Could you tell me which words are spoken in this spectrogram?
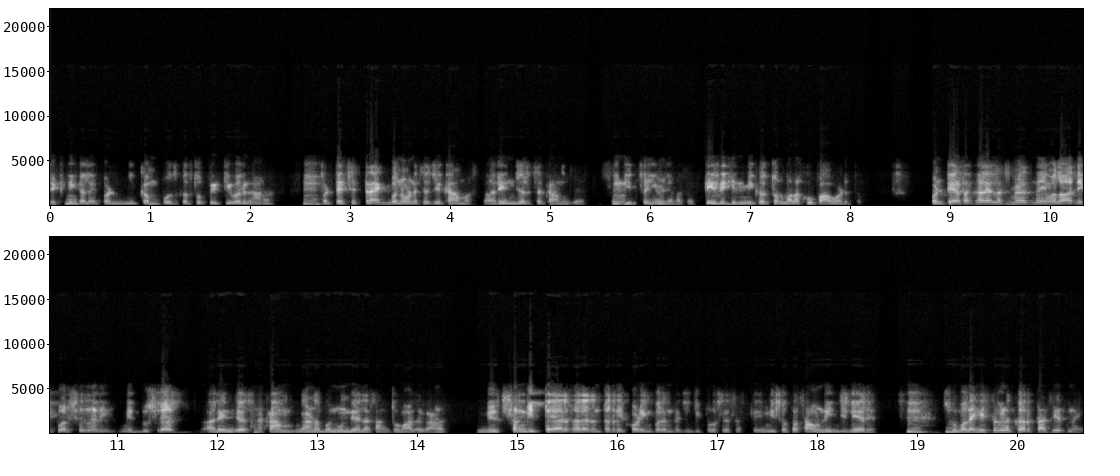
टेक्निकल आहे. पण मी कंपोज करतो पेटीवर गाणं. पण त्याचे ट्रॅक बनवण्याचं जे काम असतं, अरेंजरचं काम जे संगीत संयोजनाचं, ते. देखील मी करतो आणि मला खूप आवडतं. पण ते आता करायलाच मिळत नाही मला अनेक वर्ष झाली. मी दुसऱ्याच अरेंजर्सना काम गाणं बनवून द्यायला सांगतो माझं गाणं. संगीत तयार झाल्यानंतर रेकॉर्डिंग पर्यंतची जी प्रोसेस असते. मी स्वतः साउंड इंजिनिअर आहे. सो. मला हे सगळं करताच येत नाही.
